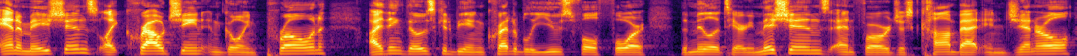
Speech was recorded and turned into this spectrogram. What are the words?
animations like crouching and going prone. I think those could be incredibly useful for the military missions and for just combat in general.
